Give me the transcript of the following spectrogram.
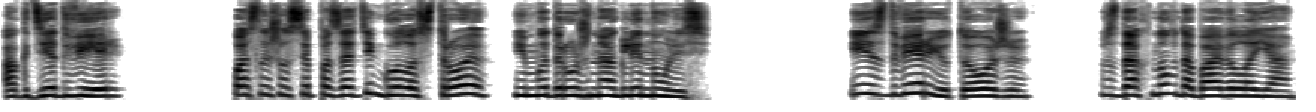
А где дверь?» Послышался позади голос Троя, и мы дружно оглянулись. «И с дверью тоже», — вздохнув, добавила я.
